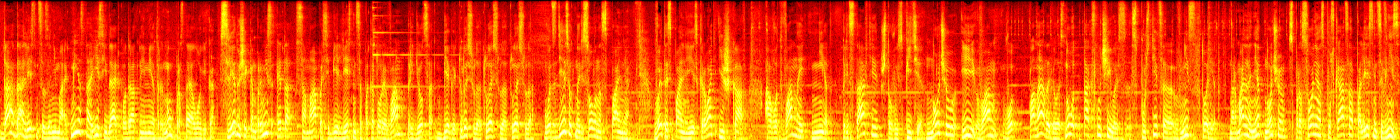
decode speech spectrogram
Да, да, лестница занимает место и съедает квадратные метры. Ну, простая логика. Следующий компромисс это сама по себе лестница, по которой вам придется бегать туда-сюда, туда-сюда, туда-сюда. Вот здесь вот нарисована спальня. В этой спальне есть кровать и шкаф а вот ванной нет. Представьте, что вы спите ночью и вам вот понадобилось, ну вот так случилось, спуститься вниз в туалет. Нормально нет ночью с просоня спускаться по лестнице вниз,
